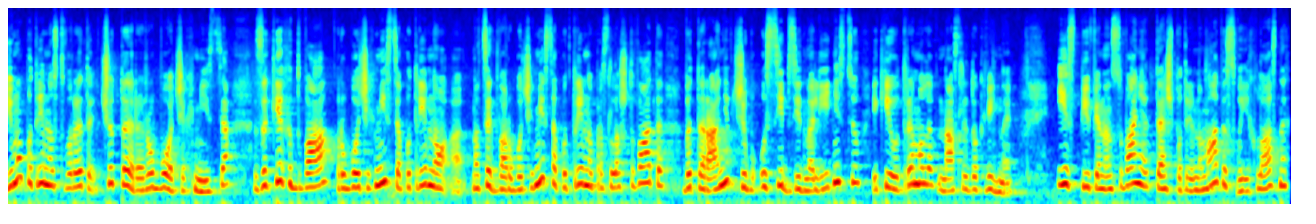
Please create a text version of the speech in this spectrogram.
Йому потрібно створити 4 робочих місця, з яких два робочих місця потрібно е, на цих два робочих місця потрібно працевлаштувати ветеранів чи осіб з інвалідністю, які отримали внаслідок війни. І співфінансування теж потрібно мати своїх власних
